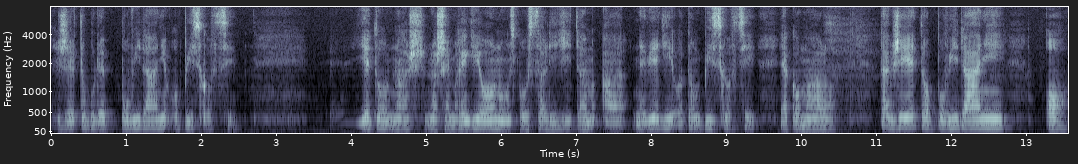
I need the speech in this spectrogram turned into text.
že to bude povídání o pískovci. Je to v naš, našem regionu, spousta lidí tam a nevědí o tom pískovci jako málo. Takže je to povídání o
